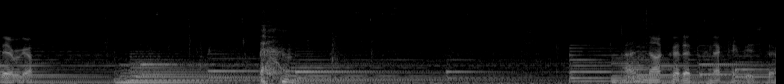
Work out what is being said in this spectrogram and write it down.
There we go. I'm not good at connecting these two.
